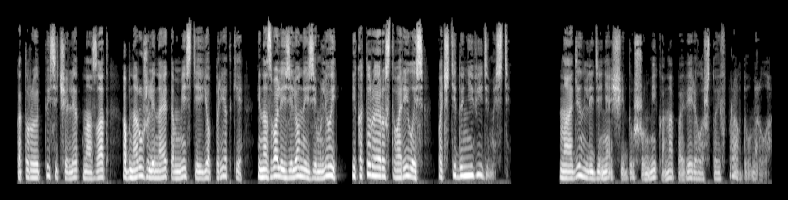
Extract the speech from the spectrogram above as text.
которую тысячи лет назад обнаружили на этом месте ее предки и назвали зеленой землей, и которая растворилась почти до невидимости. На один леденящий душу миг она поверила, что и вправду умерла.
